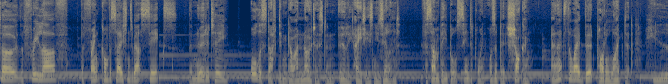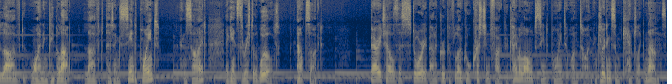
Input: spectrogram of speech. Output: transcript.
So, the free love, the frank conversations about sex, the nudity, all the stuff didn't go unnoticed in early 80s New Zealand. For some people, Centrepoint was a bit shocking. And that's the way Bert Potter liked it. He loved winding people up, loved pitting Centrepoint, inside, against the rest of the world, outside. Barry tells this story about a group of local Christian folk who came along to Centrepoint at one time, including some Catholic nuns.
